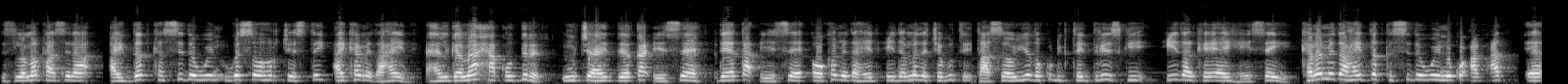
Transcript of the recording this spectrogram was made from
islamarkaasina ay dadka sida weyn uga soo horjeestay ay ka mid ahayd halgamaa xaqudirir mujaahid deeqa ciise. Deeqa ciise oo ka mid ahayd ciidamada jabuuti taasi oo iyada ku dhigtay dariiskii ciidanka ee ay haysay. Kana mid ahayd dadka sida weyn ugu cadcad ee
